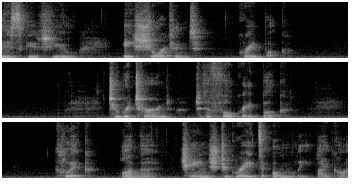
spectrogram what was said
This gives you a shortened gradebook. To return to the full gradebook, click on the Change to Grades Only icon.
